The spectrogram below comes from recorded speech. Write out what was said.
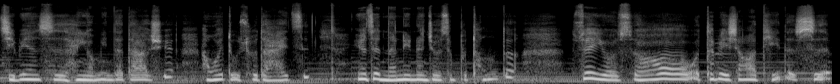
即便是很有名的大学、很会读书的孩子，因为这能力那就是不同的。所以有时候我特别想要提的是，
